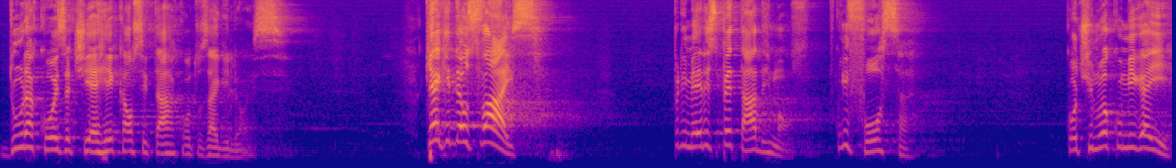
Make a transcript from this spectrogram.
Dura coisa te é recalcitar contra os aguilhões. O que é que Deus faz? Primeiro espetado, irmãos, com força. Continua comigo aí.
